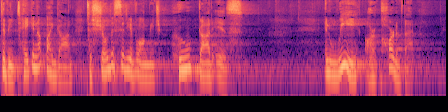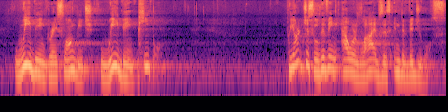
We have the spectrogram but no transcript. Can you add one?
to be taken up by God to show the city of Long Beach who God is. And we are a part of that. We being Grace Long Beach, we being people we aren't just living our lives as individuals.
